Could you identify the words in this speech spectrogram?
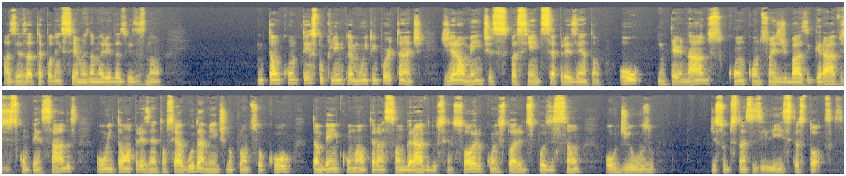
Às vezes até podem ser, mas na maioria das vezes não. Então, o contexto clínico é muito importante. Geralmente, esses pacientes se apresentam ou internados com condições de base graves descompensadas ou então apresentam-se agudamente no pronto-socorro, também com uma alteração grave do sensório, com história de exposição ou de uso de substâncias ilícitas tóxicas.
